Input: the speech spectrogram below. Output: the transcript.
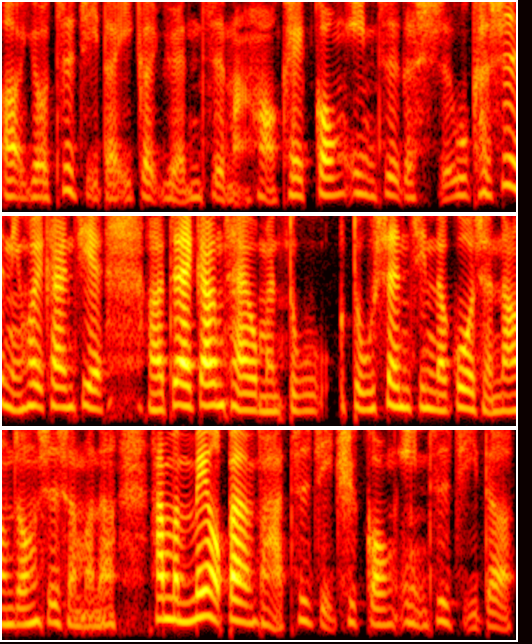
呃有自己的一个园子嘛，哈，可以供应这个食物。可是你会看见，呃，在刚才我们读读圣经的过程当中是什么呢？他们没有办法自己去供应自己的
